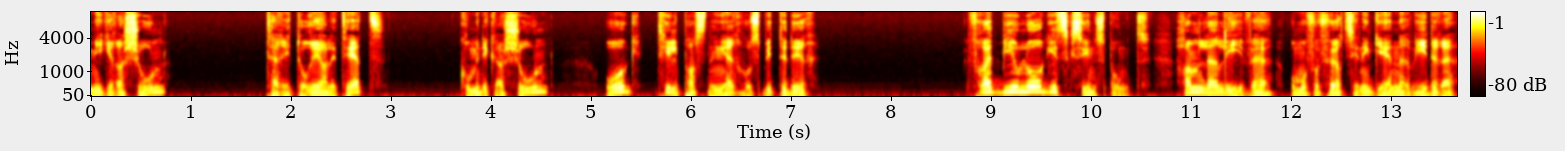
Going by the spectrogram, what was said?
Migrasjon. Territorialitet. Kommunikasjon. Og tilpasninger hos byttedyr. Fra et biologisk synspunkt handler livet om å få ført sine gener videre.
